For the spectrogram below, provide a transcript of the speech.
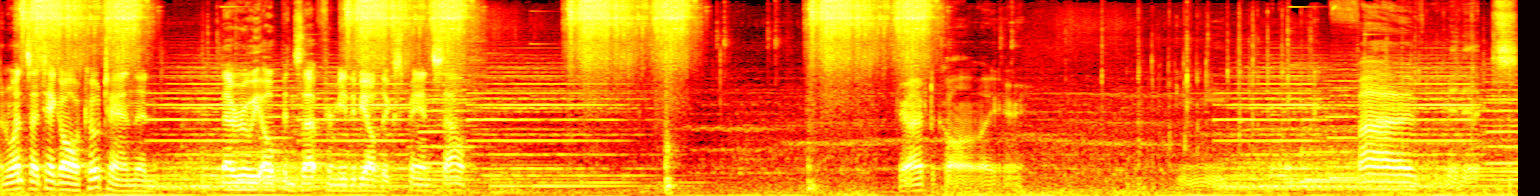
And once I take all of Khotan, then that really opens up for me to be able to expand south. Here, I have to call him right here. Five minutes.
